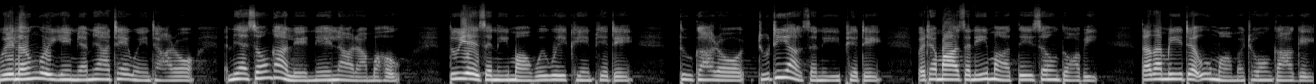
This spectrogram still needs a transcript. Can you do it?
ငွေလုံးငွေရင်များများထည့်ဝင်ထားတော့အမျက်ဆုံးကလည်းနေလာတာမဟုတ်သူ့ရဲ့ဇနီးမှာဝေဝေခင်ဖြစ်တဲ့သူကတော့ဒုတိယဇနီးဖြစ်တဲ့ပထမဇနီးမှာတေဆုံးသွားပြီး တာသမီတအုပ်မှာမထွန်းကားခဲ့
